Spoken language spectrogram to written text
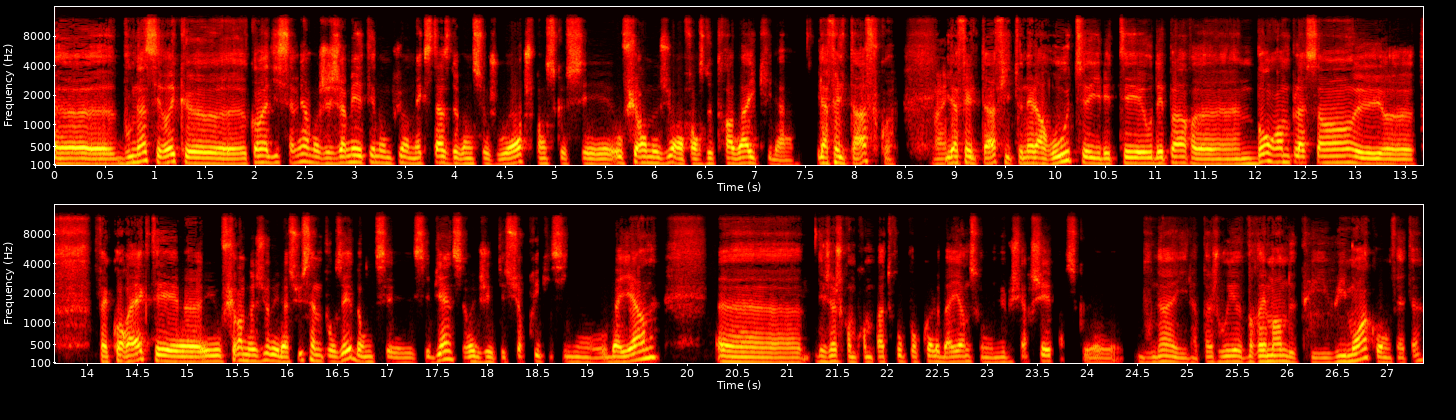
euh, Bouna, c'est vrai que, comme a dit Samir, moi, j'ai jamais été non plus en extase devant ce joueur. Je pense que c'est au fur et à mesure, à force de travail, qu'il a, il a fait le taf, quoi. Il a fait le taf, il tenait la route. il était au départ euh, un bon remplaçant, et, euh, enfin, correct, et, au fur et à mesure, il a su s'imposer. Donc, c'est bien. C'est vrai que j'ai été surpris qu'il signe au Bayern. déjà, je comprends pas trop pourquoi le Bayern sont venus le chercher, parce que Bouna, il n'a pas joué vraiment depuis huit mois, quoi, en fait. Hein.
